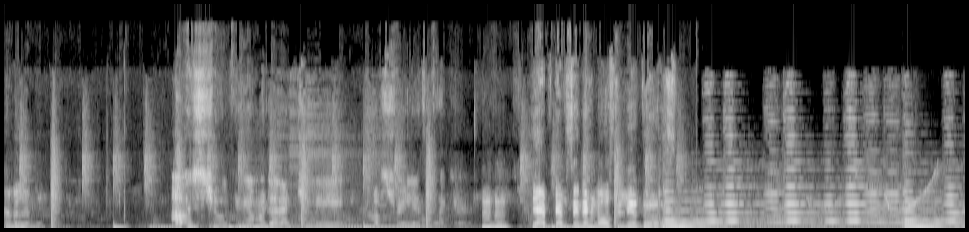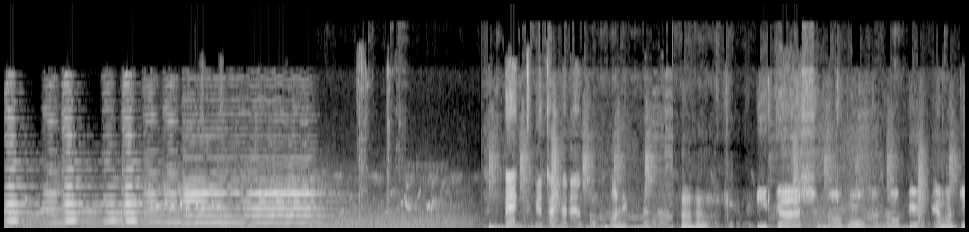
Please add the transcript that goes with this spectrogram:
available I was joking. আমার ডেট অ্যাকচুয়ালি অস্ট্রেলিয়াতে থাকে ট্যাপ ট্যাপ সেন্ড এখন অস্ট্রেলিয়া তো। ব্যাংক থেকে টাকা নেওয়া তো অনেক হুম হুম। বিকাশ নগদ রকেট এমনকি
